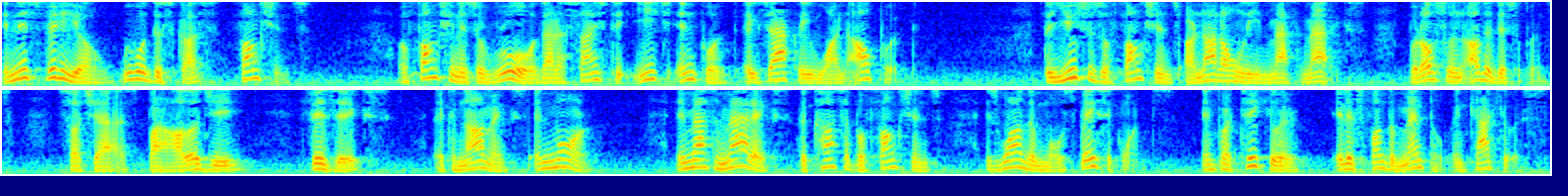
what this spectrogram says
in this video we will discuss functions. A function is a rule that assigns to each input exactly one output. The uses of functions are not only in mathematics, but also in other disciplines, such as biology, physics, economics, and more. In mathematics, the concept of functions is one of the most basic ones. In particular, it is fundamental in calculus.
